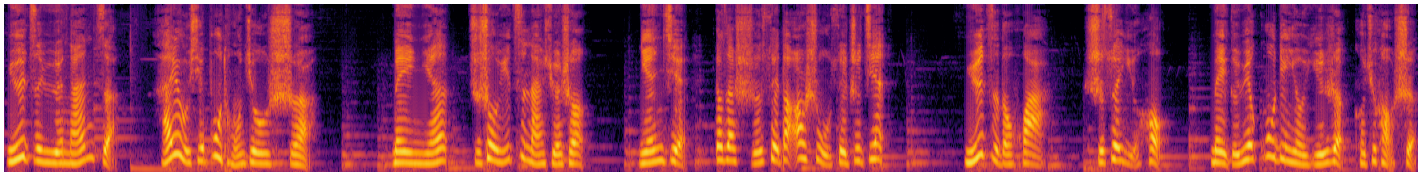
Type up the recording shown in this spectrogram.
女子与男子还有些不同，就是每年只收一次男学生，年纪要在十岁到二十五岁之间。女子的话，十岁以后每个月固定有一日可去考试，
